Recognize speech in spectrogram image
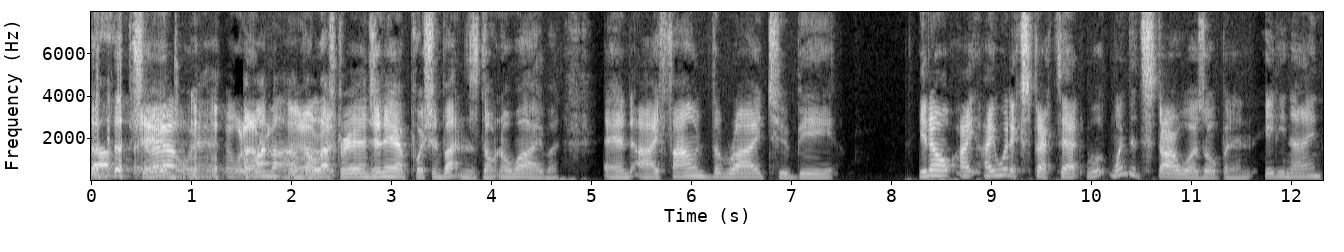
Well, sure And what I'm on the. I'm the left right. rear engineer pushing buttons. Don't know why, but and I found the ride to be, you know, I I would expect that. When did Star Wars open in '89?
